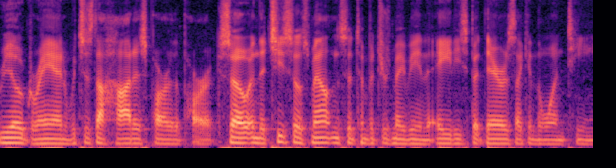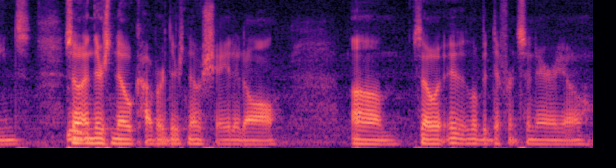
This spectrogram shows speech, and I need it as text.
Rio Grande, which is the hottest part of the park. So in the Chisos Mountains, the temperatures may be in the 80s, but there is like in the one teens. So Mm. and there's no cover, there's no shade at all. Um, so it's a little bit different scenario.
